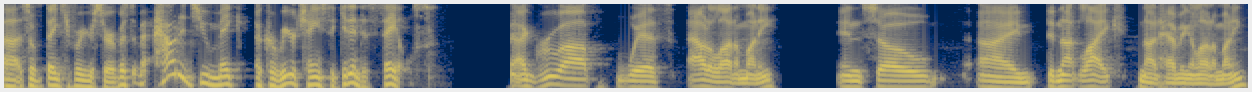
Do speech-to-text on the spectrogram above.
Uh, so thank you for your service. But how did you make a career change to get into sales? I grew up without a lot of money. And so I did not like not having a lot of money.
